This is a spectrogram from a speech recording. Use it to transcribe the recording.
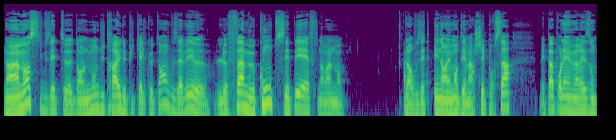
Normalement, si vous êtes euh, dans le monde du travail depuis quelques temps, vous avez euh, le fameux compte CPF, normalement. Alors vous êtes énormément démarché pour ça, mais pas pour les mêmes raisons.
